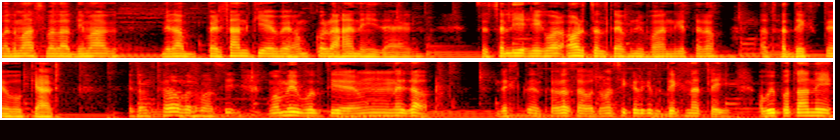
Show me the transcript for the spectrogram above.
बदमाश वाला दिमाग मेरा परेशान किए हुए हमको रहा नहीं जाएगा। तो चलिए एक बार और चलते हैं अपनी बहन की तरफ़ अथवा देखते हैं वो क्या एकदम थोड़ा बदमाशी। मम्मी बोलती है "हम्म, नहीं जाओ। देखते हैं, थोड़ा सा बदमाशी करके तो देखना चाहिए। अभी पता नहीं,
